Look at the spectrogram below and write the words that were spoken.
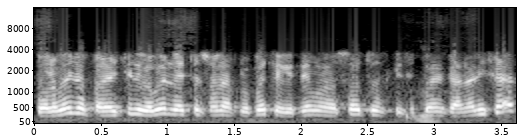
por lo menos para decirle al gobierno, estas son las propuestas que tenemos nosotros que se pueden canalizar,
